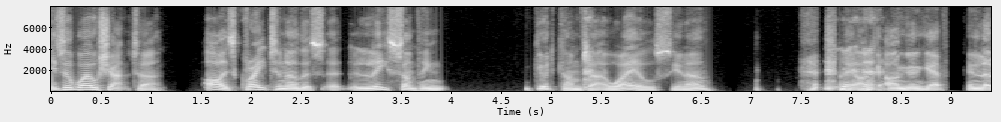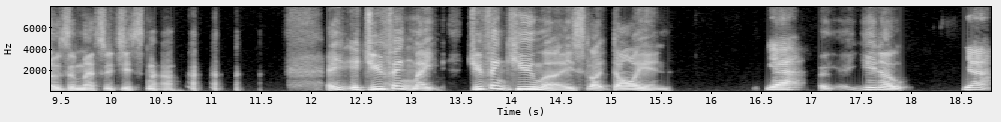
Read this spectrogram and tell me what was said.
he's a Welsh actor. Oh, it's great to know that at least something good comes out of Wales. You know, I, I'm going to get in loads of messages now. Do you think, mate? Do you think humor is like dying? Yeah. Uh, you know. Yeah,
